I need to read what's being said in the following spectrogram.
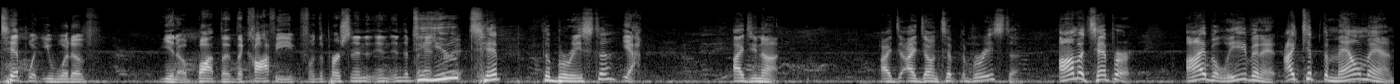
tip what you would have you know bought the, the coffee for the person in, in, in the Do you tip the barista? yeah I do not. I, d- I don't tip the barista. I'm a tipper. I believe in it. I tip the mailman.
